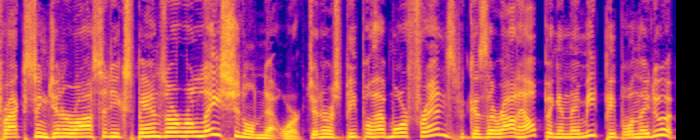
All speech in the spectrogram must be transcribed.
Practicing generosity expands our relational network. Generous people have more friends because they're out helping and they meet people when they do it.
